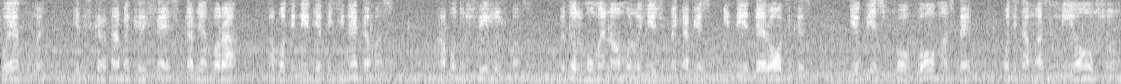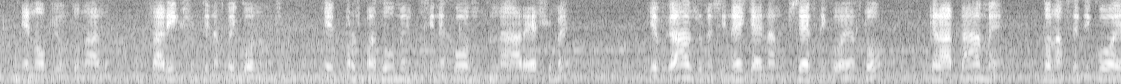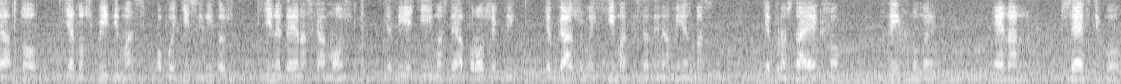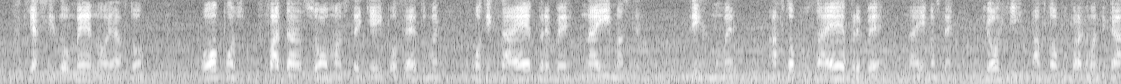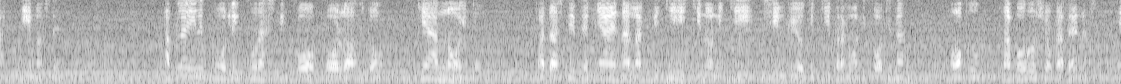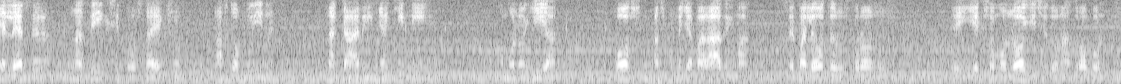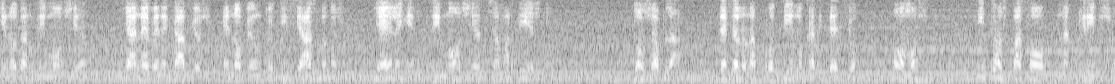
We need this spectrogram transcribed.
που έχουμε και τις κρατάμε κρυφές. Καμιά φορά από την ίδια τη γυναίκα μας, από τους φίλους μας. Δεν τολμούμε να ομολογήσουμε κάποιες ιδιαιτερότητες οι οποίες φοβόμαστε ότι θα μας μειώσουν ενώπιον των άλλων, θα ρίξουν την αυτοεικόνα μας. Και προσπαθούμε συνεχώς να αρέσουμε και βγάζουμε συνέχεια έναν ψεύτικο εαυτό, κρατάμε τον αυθεντικό εαυτό για το σπίτι μας, όπου εκεί συνήθως γίνεται ένας χαμός, γιατί εκεί είμαστε απρόσεκτοι και βγάζουμε χήμα τις αδυναμίες μας και προς τα έξω δείχνουμε έναν ψεύτικο, φτιασιδωμένο εαυτό όπως φανταζόμαστε και υποθέτουμε ότι θα έπρεπε να είμαστε. Δείχνουμε αυτό που θα έπρεπε να είμαστε και όχι αυτό που πραγματικά είμαστε. Απλά είναι πολύ κουραστικό όλο αυτό και ανόητο. Φανταστείτε μια εναλλακτική κοινωνική συμβιωτική πραγματικότητα όπου θα μπορούσε ο καθένας ελεύθερα να δείξει προς τα έξω αυτό που είναι. Να κάνει μια κοινή ομολογία. Πώς, ας πούμε για παράδειγμα, σε παλαιότερους χρόνους ε, η εξομολόγηση των ανθρώπων γινόταν δημόσια και ανέβαινε κάποιος ενώπιον του εκκλησιάσματος και έλεγε δημόσια τις αμαρτίες του. Τόσο απλά. Δεν θέλω να προτείνω κάτι τέτοιο, όμως τι προσπαθώ να κρύψω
